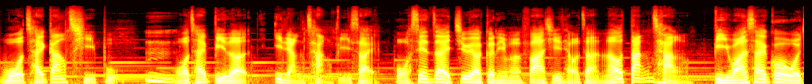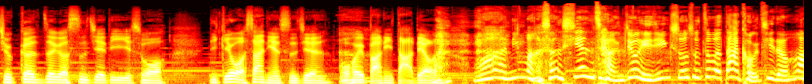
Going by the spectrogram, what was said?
我才刚起步，嗯，我才比了一两场比赛，我现在就要跟你们发起挑战，然后当场。比完赛过，我就跟这个世界第一说。你给我三年时间，我会把你打掉。哇，你马上现场就已经说出这么大口气的话。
